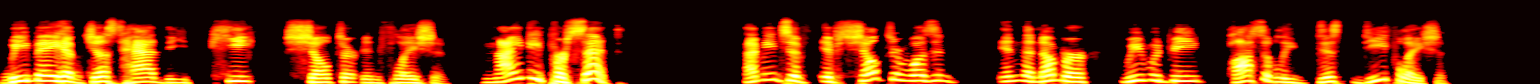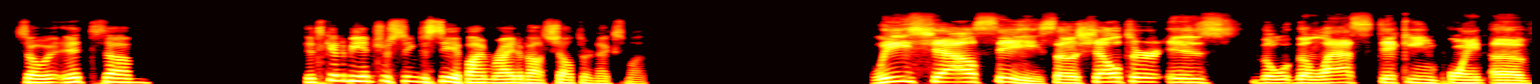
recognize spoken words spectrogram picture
we may have just had the peak shelter inflation 90%. That means if, if shelter wasn't in the number, we would be possibly dis- deflation. So it's um it's going to be interesting to see if I'm right about shelter next month. We shall see. So shelter is the the last sticking point of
